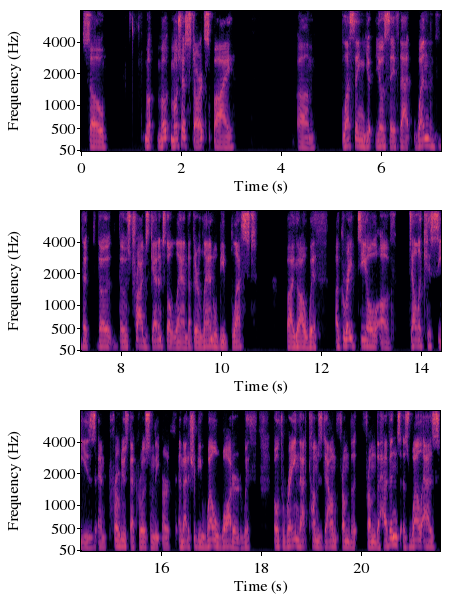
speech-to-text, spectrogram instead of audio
So Mo- Mo- Moshe starts by um, blessing Yosef that when the, the those tribes get into the land, that their land will be blessed by God with a great deal of delicacies and produce that grows from the earth, and that it should be well watered with both rain that comes down from the from the heavens as well as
